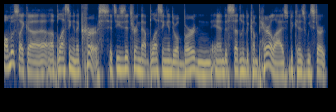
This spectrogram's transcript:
almost like a, a blessing and a curse. It's easy to turn that blessing into a burden and to suddenly become paralyzed because we start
